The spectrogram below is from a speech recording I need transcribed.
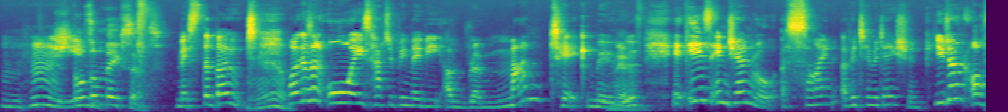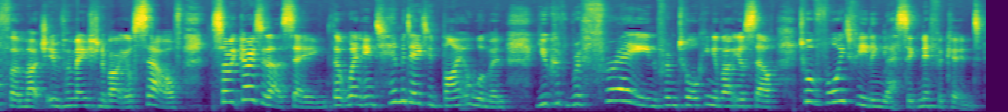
Mm-hmm. Doesn't make sense. Missed the boat. Yeah. Well, it doesn't always have to be maybe a romantic move. Yeah. It is, in general, a sign of intimidation. You don't offer much information about yourself, so it goes without saying that when intimidated by a woman, you could refrain from talking about yourself to avoid feeling less significant.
